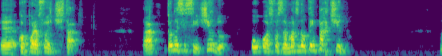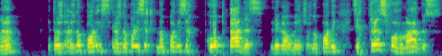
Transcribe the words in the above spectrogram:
é, corporações de Estado. Tá? Então, nesse sentido, ou, as Forças Armadas não têm partido. Né? Então elas não podem, elas não podem, ser, não podem ser cooptadas legalmente, elas não podem ser transformadas,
